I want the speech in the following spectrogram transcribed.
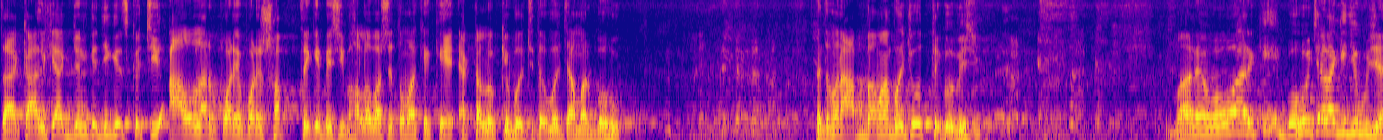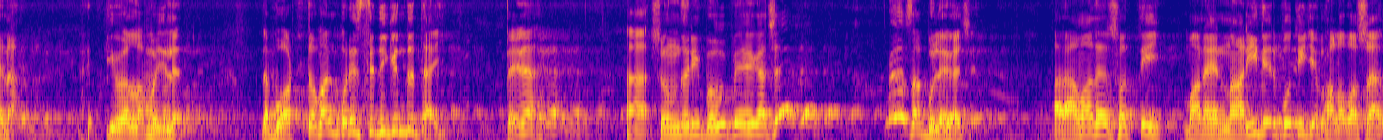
তা কালকে একজনকে জিজ্ঞেস করছি, আল্লাহর পরে পরে সব থেকে বেশি ভালোবাসে তোমাকে কে? একটা লোককে বলছি, তো বলছে, আমার বহু তোমার আব্বা, মা বলছে, ওর থেকেও বেশি। মানে ও আর কি বহু ছাড়া কিছু বুঝে না। কি বললাম, বুঝলেন? তা বর্তমান পরিস্থিতি কিন্তু তাই। তাই না? হ্যাঁ সুন্দরী বহু পেয়ে গেছে। সব ভুলে গেছে। আর আমাদের সত্যি মানে নারীদের প্রতি যে ভালোবাসা,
